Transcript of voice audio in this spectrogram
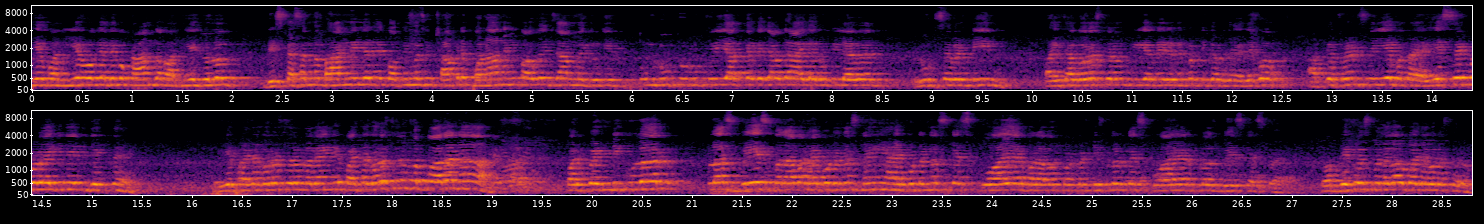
ये वन, ये हो गया। देखो, काम का बात, ये जो लोग डिस्कशन में भाग नहीं ले रहे कॉपी में से छाप रहे, बना नहीं पाओगे एग्ज़ाम में, क्योंकि तुम रूट टू रूट थ्री याद करके जाओगे, आएगा root eleven root seventeen Pythagoras theorem clear नहीं रहने पर दिक्कत हो जाएगा। देखो, आपके फ्रेंड्स ने ये बताया, ये सेट हो रहा है कि नहीं देखते हैं। तो ये पाइथागोरस थ्योरम लगाएँगे। पाइथागोरस थ्योरम सबको आ रहा ना? परपेंडिकुलर प्लस बेस बराबर हाइपोटेनस नहीं है। हाइपोटेनस का स्क्वायर बराबर परपेंडिकुलर का स्क्वायर प्लस बेस का स्क्वायर तो अब देखो इसमें लगाओ पाइथागोरस थ्योरम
